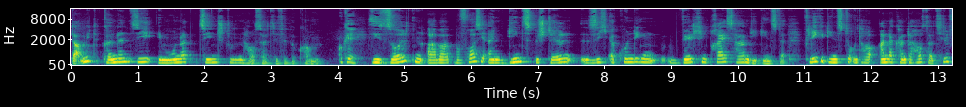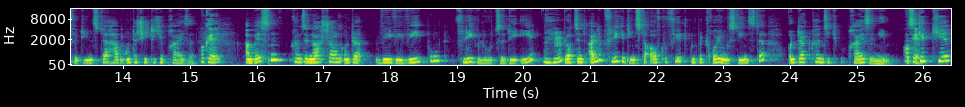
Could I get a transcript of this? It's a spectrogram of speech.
Damit können Sie im Monat 10 Stunden Haushaltshilfe bekommen. Okay. Sie sollten aber, bevor Sie einen Dienst bestellen, sich erkundigen, welchen Preis haben die Dienste. Pflegedienste und anerkannte Haushaltshilfedienste haben unterschiedliche Preise. Okay. Am besten können Sie nachschauen unter www.pflegelotse.de. Mhm. Dort sind alle Pflegedienste aufgeführt und Betreuungsdienste und dort können Sie die Preise nehmen. Okay. Es gibt hier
